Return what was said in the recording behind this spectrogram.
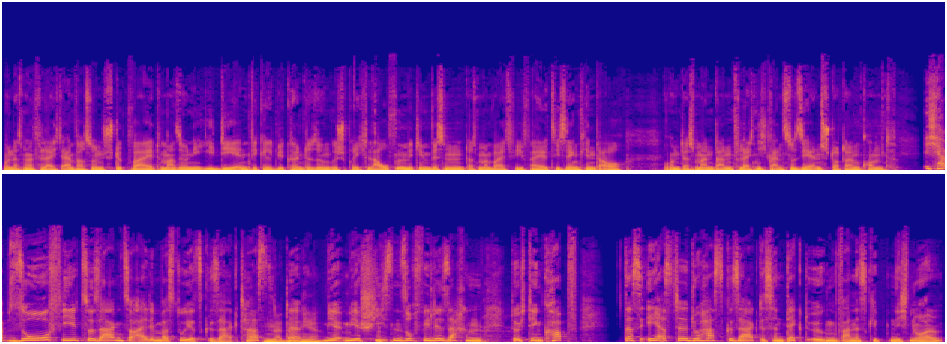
Und dass man vielleicht einfach so ein Stück weit mal so eine Idee entwickelt, wie könnte so ein Gespräch laufen mit dem Wissen, dass man weiß, wie verhält sich sein Kind auch und dass man dann vielleicht nicht ganz so sehr ins Stottern kommt. Ich habe so viel zu sagen zu all dem, was du jetzt gesagt hast. Na dann hier. Mir, mir schießen so viele Sachen durch den Kopf. Das erste, du hast gesagt, es entdeckt irgendwann, es gibt nicht nur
